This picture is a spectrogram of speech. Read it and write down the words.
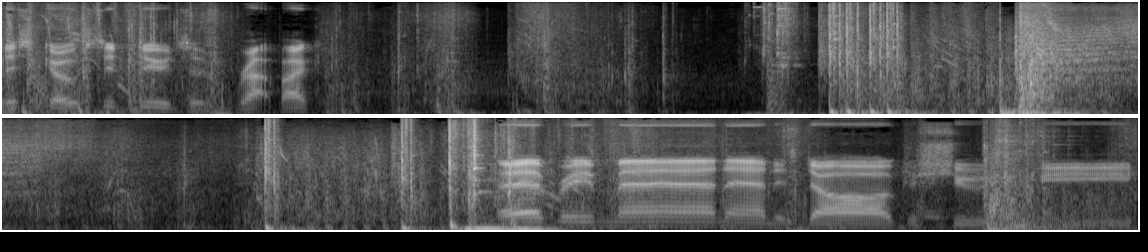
This ghosted dude's a rat bag. Every man and his dog to shoot me.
